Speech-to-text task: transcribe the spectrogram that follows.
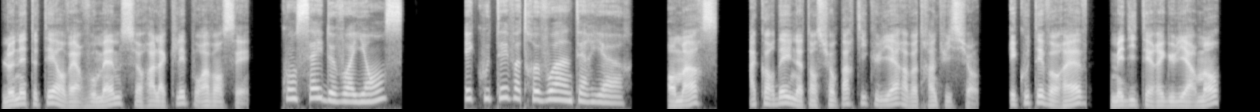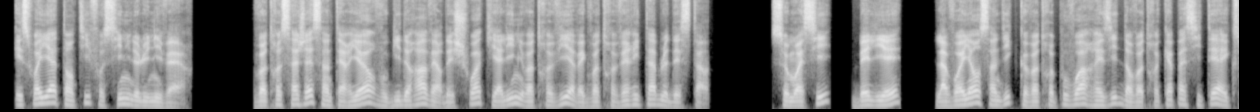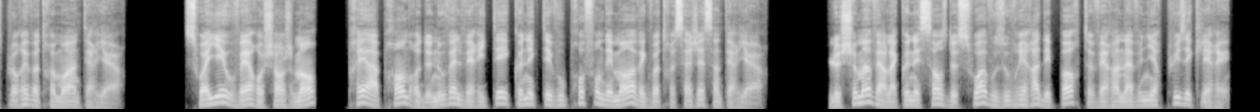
L'honnêteté envers vous-même sera la clé pour avancer. Conseil de voyance. Écoutez votre voix intérieure. En mars, accordez une attention particulière à votre intuition. Écoutez vos rêves, méditez régulièrement, et soyez attentif aux signes de l'univers. Votre sagesse intérieure vous guidera vers des choix qui alignent votre vie avec votre véritable destin. Ce mois-ci, Bélier, la voyance indique que votre pouvoir réside dans votre capacité à explorer votre moi intérieur. Soyez ouvert au changement, prêt à apprendre de nouvelles vérités et connectez-vous profondément avec votre sagesse intérieure. Le chemin vers la connaissance de soi vous ouvrira des portes vers un avenir plus éclairé.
